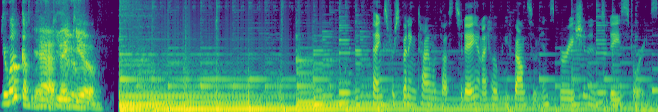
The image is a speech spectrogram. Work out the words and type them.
You're welcome. Yeah, thank you. Thanks for spending time with us today, and I hope you found some inspiration in today's stories.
